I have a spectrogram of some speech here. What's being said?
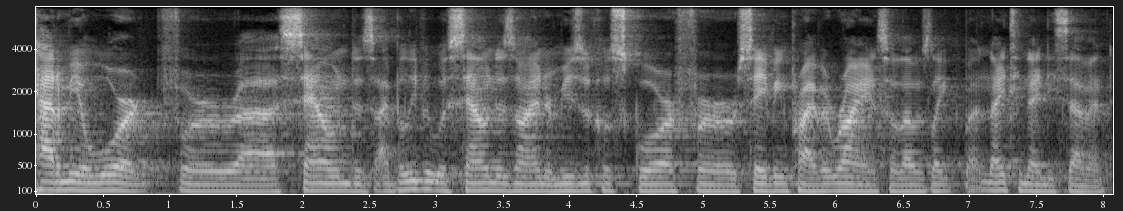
Academy Award for uh, sound. Des- I believe it was sound design or musical score for Saving Private Ryan. So that was like 1997,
